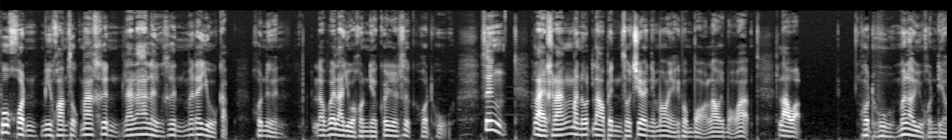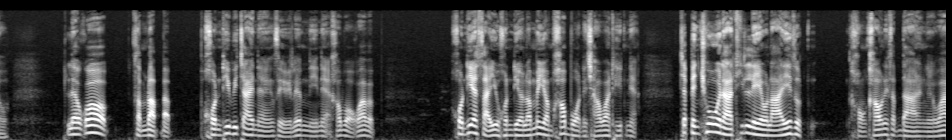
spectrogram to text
ผู้คนมีความสุขมากขึ้นและล่าเริงขึ้นเมื่อได้อยู่กับคนอื่น แล้วเวลาอยู่กับคนเดียวก็จะรู้สึกหดหู่ซึ่งหลายครั้งมนุษย์เราเป็นโซเชียลแอนิมอลอย่างที่ผมบอกเราบอกว่าเราอะหดหู่เมื่อเราอยู่คนเดียว แล้วก็สำหรับแบบคนที่วิจัยในหนังสือเล่มนี้เนี่ยเขาบอกว่าแบบคนที่อาศัยอยู่คนเดียวแล้วไม่ยอมเข้าโบสถ์ในเช้าวันอาทิตย์เนี่ย จะเป็นช่วงเวลาที่เลวร้ายที่สุดของเขาในสัปดาห์เลยว่า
